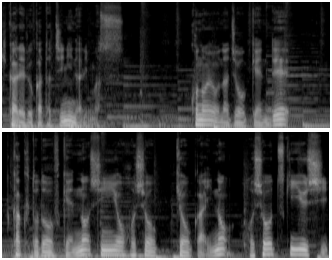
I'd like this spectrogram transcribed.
引かれる形になります。このような条件で各都道府県の信用保証協会の保証付き融資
